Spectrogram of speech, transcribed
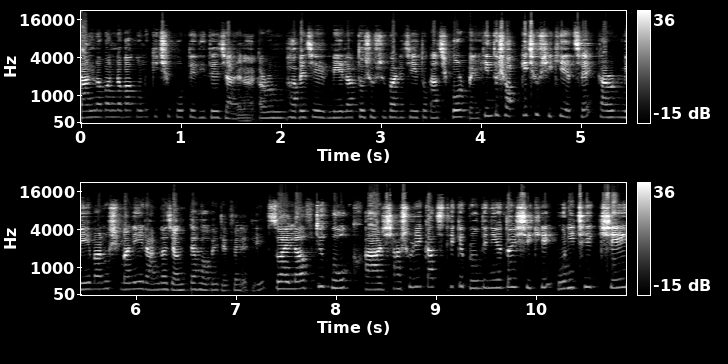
রান্না বান্না বা কোনো কিছু করতে দিতে চায় না। কারণ ভাবে যে, মেয়েরা তো শ্বশুর বাড়ি যেহেতু কাজ করবে, কিন্তু সবকিছু শিখিয়েছে। কারণ মেয়ে মানুষ মানেই রান্না জানতে হবে definitely so I love to cook আর শাশুড়ির কাছ থেকে প্রতিনিয়তই শিখি। উনি ঠিক সেই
